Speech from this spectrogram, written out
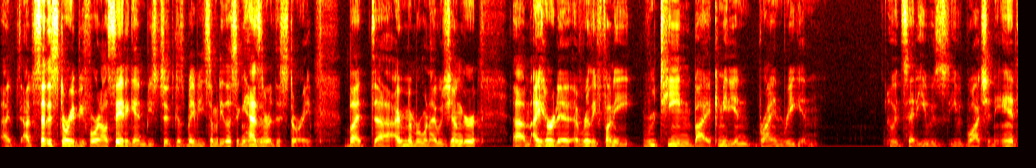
I've I've said this story before, and I'll say it again because maybe somebody listening hasn't heard this story. But uh, I remember when I was younger, um, I heard a, a really funny routine by comedian Brian Regan, who had said he was he would watch an ant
